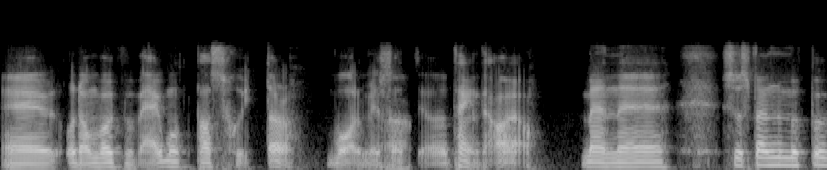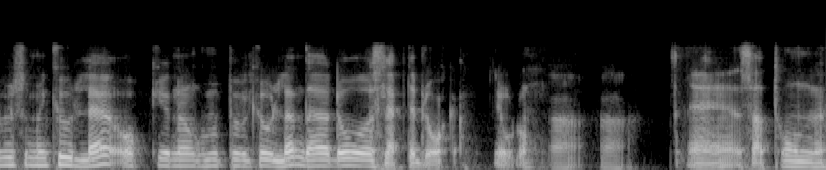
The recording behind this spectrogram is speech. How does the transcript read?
Ja. Eh, och de var på väg mot passkyttar då, var så Ja. att jag tänkte ja ja. Men eh, så sprang de upp över som en kulle och när de kom upp över kullen där då släppte bråka. Gjorde hon. Ja, ja. Eh, så att hon,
